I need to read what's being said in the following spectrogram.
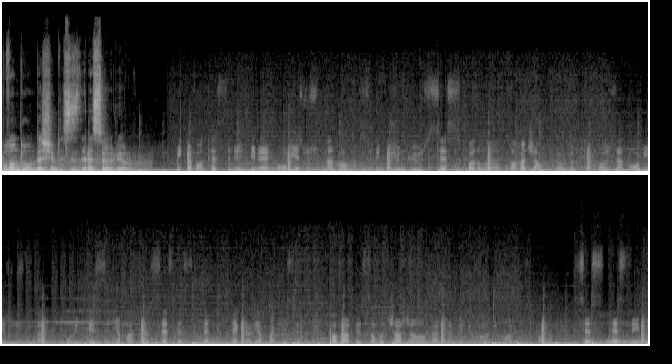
bulunduğunda şimdi sizlere söylüyorum. Mikrofon testini bir de OBS üstünden almak istedim. Çünkü ses barını daha canlı gördüm. O yüzden OBS üstünden oyun testini yaparken ses testini de tekrar yapmak istedim. Pazartesi, salı, çarşamba, perşembe, cuma, cumartesi, pazar. Ses testi bu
